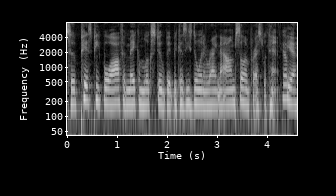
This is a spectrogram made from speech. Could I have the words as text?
to piss people off and make them look stupid because he's doing it right now. I'm so impressed with him. Yeah,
